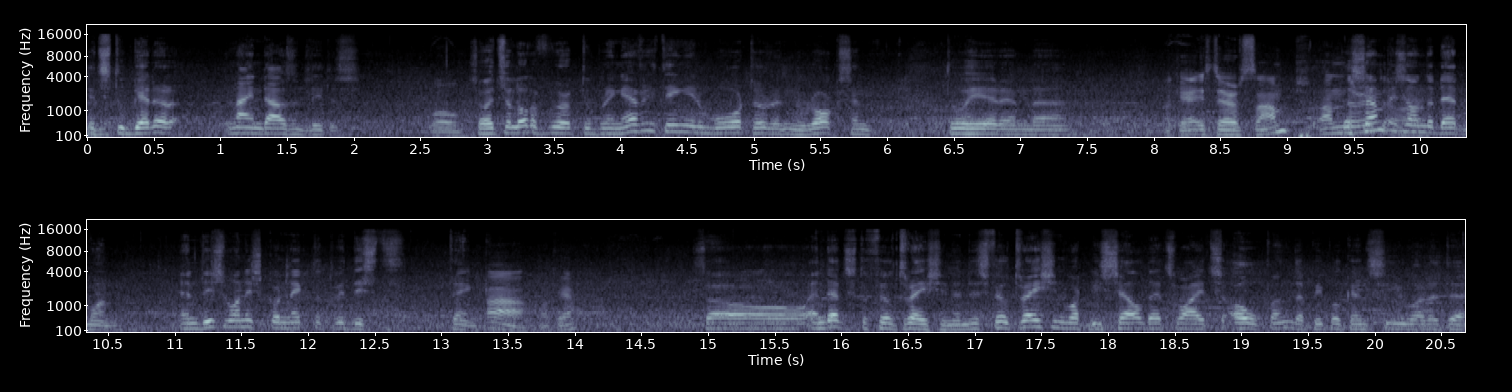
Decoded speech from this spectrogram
it's together 9,000 liters. Whoa. So it's a lot of work to bring everything in water and rocks and to here and. Uh, okay, is there a sump under The sump is under that one, and this one is connected with this tank. Ah, okay. So, and that's the filtration. And this filtration, what we sell, that's why it's open, that people can see what it. Uh,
